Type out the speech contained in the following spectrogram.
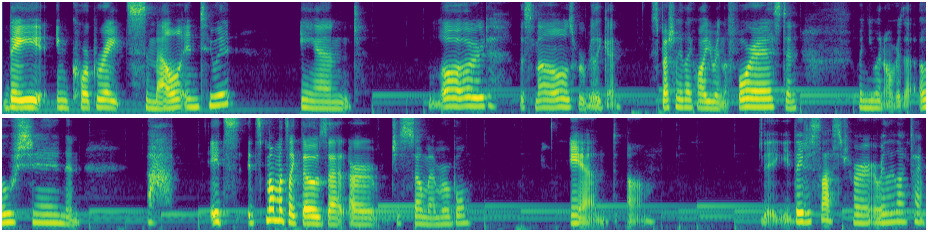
they incorporate smell into it and lord the smells were really good especially like while you were in the forest and when you went over the ocean and ah, it's it's moments like those that are just so memorable and um, they, they just last for a really long time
